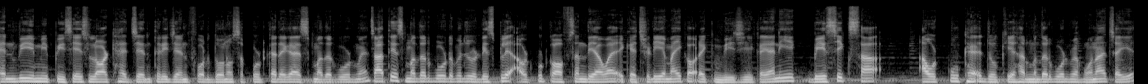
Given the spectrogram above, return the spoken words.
एनवीएमई पीसीआई स्लॉट है जेन थ्री जेन फोर दोनों सपोर्ट करेगा इस मदरबोर्ड में। साथ ही इस मदरबोर्ड में जो डिस्प्ले आउटपुट का ऑप्शन दिया हुआ है, एक HDMI का और एक वीजी का। यानी एक बेसिक सा आउटपुट है जो कि हर मदरबोर्ड में होना चाहिए।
